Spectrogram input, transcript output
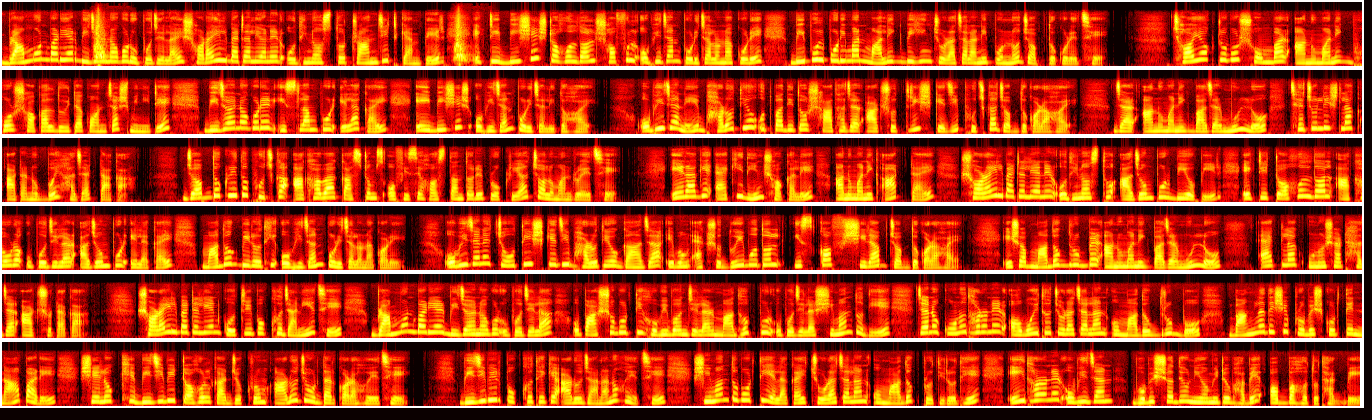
ব্রাহ্মণবাড়িয়ার বিজয়নগর উপজেলায় সরাইল ব্যাটালিয়নের অধীনস্থ ট্রানজিট ক্যাম্পের একটি বিশেষ টহল দল সফল অভিযান পরিচালনা করে বিপুল পরিমাণ মালিকবিহীন চোরাচালানি পণ্য জব্দ করেছে। ছয় অক্টোবর সোমবার আনুমানিক ভোর সকাল দুইটা পঞ্চাশ মিনিটে বিজয়নগরের ইসলামপুর এলাকায় এই বিশেষ অভিযান পরিচালিত হয়। অভিযানে ভারতীয় উৎপাদিত সাত হাজার আটশো ত্রিশ কেজি ফুচকা জব্দ করা হয়, যার আনুমানিক বাজার মূল্য ছেচল্লিশ লাখ আটানব্বই হাজার টাকা। জব্দকৃত ফুচকা আখাবা কাস্টমস অফিসে হস্তান্তরের প্রক্রিয়া চলমান রয়েছে। এর আগে একই দিন সকালে আনুমানিক আটটায় সরাইল ব্যাটালিয়ানের অধীনস্থ আজমপুর বিওপির একটি টহল দল আখাউড়া উপজেলার আজমপুর এলাকায় মাদক বিরোধী অভিযান পরিচালনা করে। অভিযানে চৌত্রিশ কেজি ভারতীয় গাঁজা এবং একশো দুই বোতল ইস্কফ সিরাপ জব্দ করা হয়। এসব মাদকদ্রব্যের আনুমানিক বাজার মূল্য এক লাখ উনষাট হাজার আটশো টাকা। সরাইল ব্যাটালিয়ন কর্তৃপক্ষ জানিয়েছে, ব্রাহ্মণবাড়িয়ার বিজয়নগর উপজেলা ও পার্শ্ববর্তী হবিবন জেলার মাধবপুর উপজেলার সীমান্ত দিয়ে যেন কোনো ধরনের অবৈধ চোরাচালান ও মাদকদ্রব্য বাংলাদেশে প্রবেশ করতে না পারে, সে লক্ষ্যে বিজিবি টহল কার্যক্রম আরও জোরদার করা হয়েছে। বিজিবির পক্ষ থেকে আরও জানানো হয়েছে, সীমান্তবর্তী এলাকায় চোরাচালান ও মাদক প্রতিরোধে এই ধরনের অভিযান ভবিষ্যতেও নিয়মিতভাবে অব্যাহত থাকবে।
